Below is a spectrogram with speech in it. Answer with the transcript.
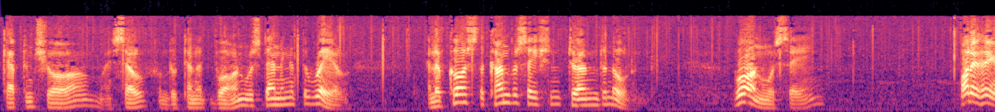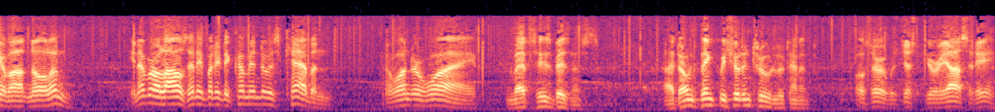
Captain Shaw, myself, and Lieutenant Vaughn were standing at the rail. And of course the conversation turned to Nolan. Vaughn was saying, Funny thing about Nolan. He never allows anybody to come into his cabin. I wonder why. That's his business. I don't think we should intrude, Lieutenant. Well, sir, it was just curiosity.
